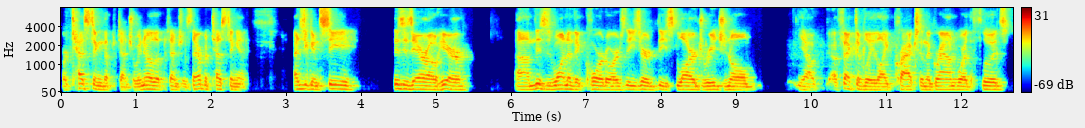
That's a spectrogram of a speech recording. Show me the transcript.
or testing the potential. We know the potential is there, but testing it. As you can see, this is Arrow here. Um, this is one of the corridors. These are these large regional, you know, effectively like cracks in the ground where the fluids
